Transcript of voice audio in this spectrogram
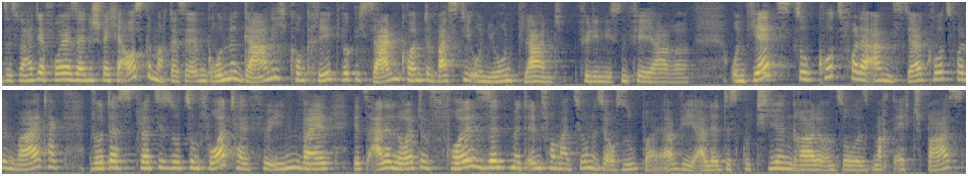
das hat ja vorher seine Schwäche ausgemacht, dass er im Grunde gar nicht konkret wirklich sagen konnte, was die Union plant für die nächsten vier Jahre. Und jetzt, so kurz vor der Angst, ja, kurz vor dem Wahltag, wird das plötzlich so zum Vorteil für ihn, weil jetzt alle Leute voll sind mit Informationen. Ist ja auch super, ja, wie alle diskutieren gerade und so. Es macht echt Spaß.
